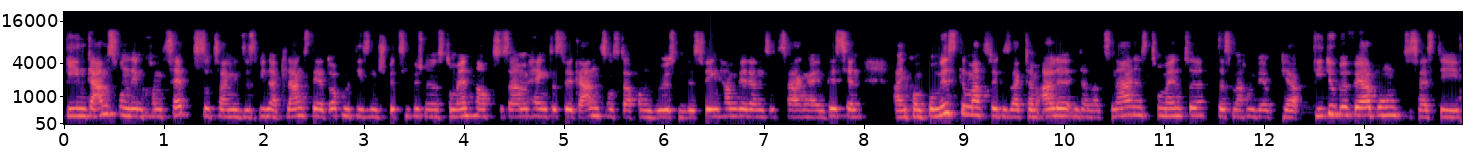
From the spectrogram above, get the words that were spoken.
gehen ganz von dem Konzept sozusagen dieses Wiener Klangs, der doch mit diesen spezifischen Instrumenten auch zusammenhängt, dass wir ganz uns davon lösen. Deswegen haben wir dann sozusagen ein bisschen einen Kompromiss gemacht, dass wir gesagt haben, alle internationalen Instrumente, das machen wir per Videobewerbung. Das heißt, die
